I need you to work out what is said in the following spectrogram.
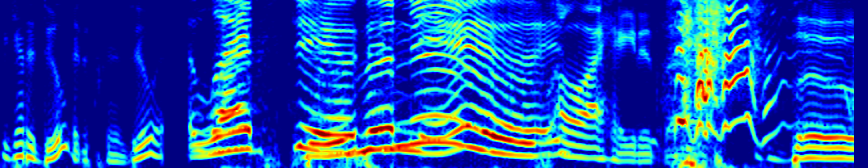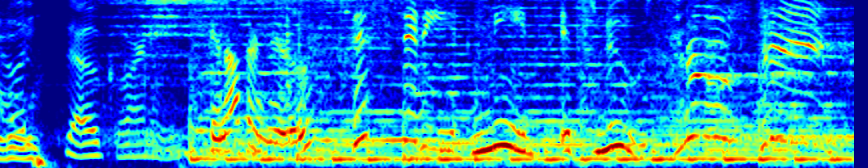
We got to do it if we're going to do it. Let's do the news. Oh, I hated that. Boo. That was so corny. In other news, this city needs its news. News team,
